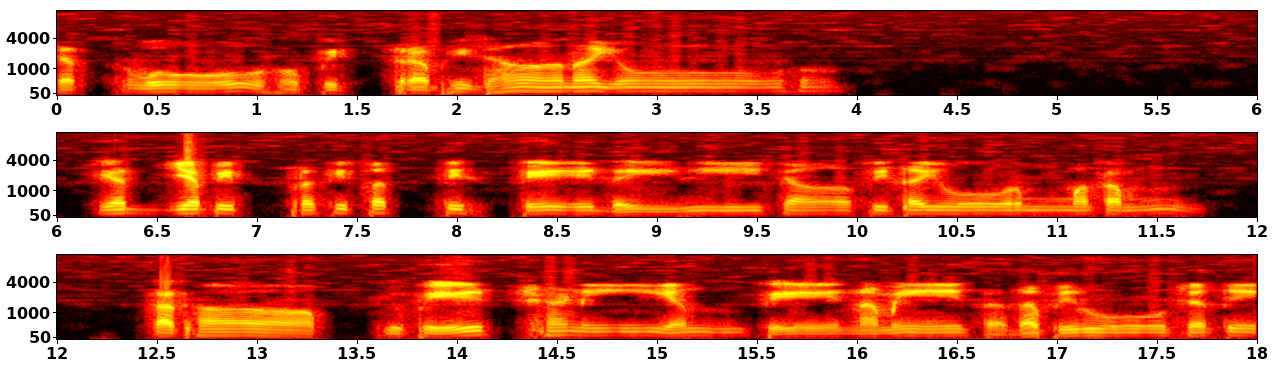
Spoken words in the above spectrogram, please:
शत्वोः पित्रभिधानयोः। यद्यपि प्रतिपत्तिस्ते दैवी चापि तयोर्मतम् तथा युपेक्षणीयन्ते न मे तदपि रोचते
